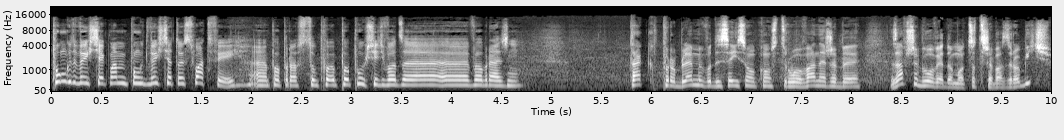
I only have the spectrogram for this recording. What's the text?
Punkt wyjścia, jak mamy punkt wyjścia, to jest łatwiej e, po prostu po- popuścić wodze e, wyobraźni. tak problemy w Odysei są konstruowane, żeby zawsze było wiadomo, co trzeba zrobić.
